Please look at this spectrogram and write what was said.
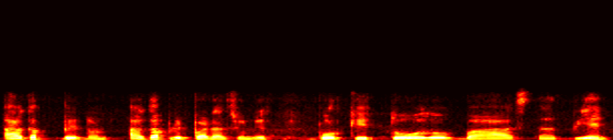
Haga, perdón, haga preparaciones porque todo va a estar bien.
